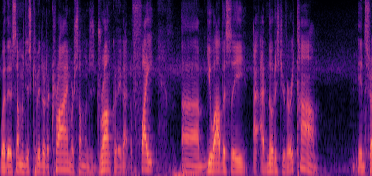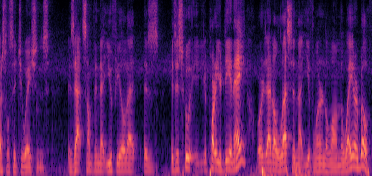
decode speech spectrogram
whether someone just committed a crime or someone's drunk or they got in a fight. Um, you obviously, I, I've noticed you're very calm in stressful situations. Is that something that you feel that is is this who you're part of your DNA, or is that a lesson that you've learned along the way, or both?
